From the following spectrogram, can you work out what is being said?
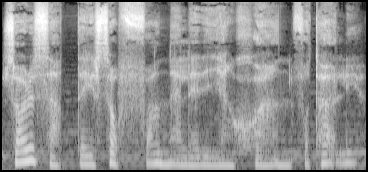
så har du satt dig i soffan eller i en skön fåtölj.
